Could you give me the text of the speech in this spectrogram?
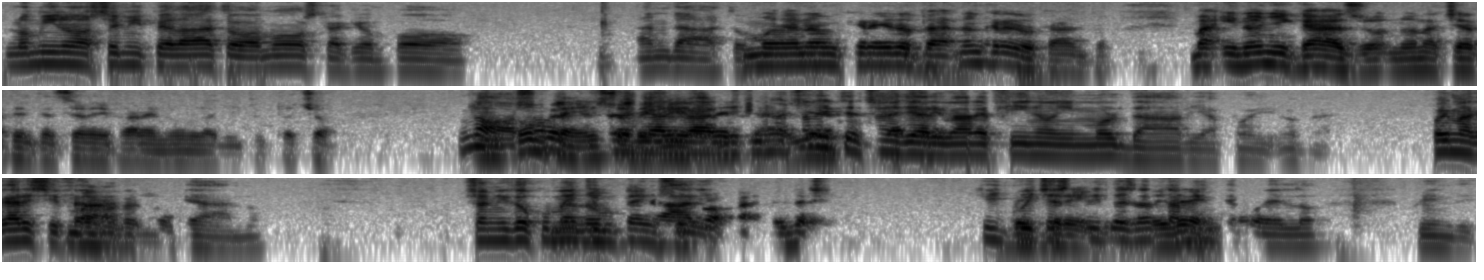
l'omino semipelato a Mosca che è un po' andato. ma non credo, ta- non credo tanto. Ma in ogni caso non ha certa intenzione di fare nulla di tutto ciò. No, sono intenzione di arrivare fino, sono intenzione di arrivare fino in Moldavia, poi, vabbè. Poi magari si ferma Ma- per qualche anno. Ci sono i documenti ufficiali vedremo. in cui c'è Vedremo, scritto esattamente quello. Quindi,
